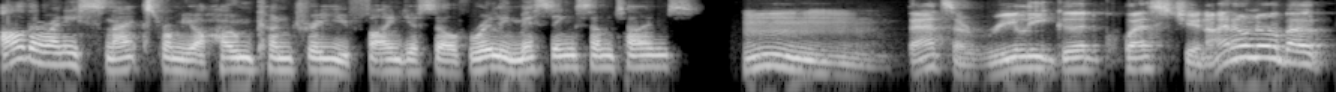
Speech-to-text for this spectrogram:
Are there any snacks from your home country you find yourself really missing sometimes? Hmm, that's a really good question. I don't know about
